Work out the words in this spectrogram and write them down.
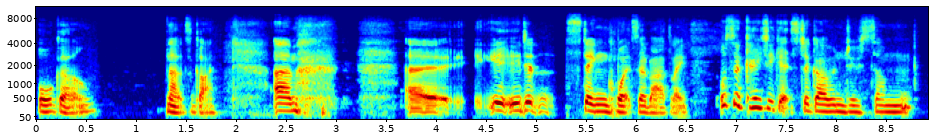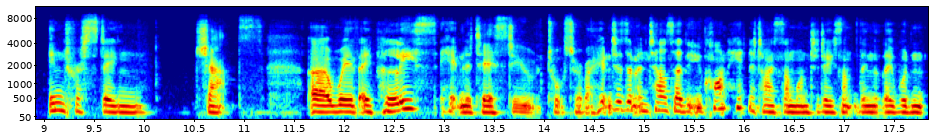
or girl. No, it's a guy. Um, uh, it, didn't sting quite so badly. Also, Katie gets to go and do some interesting chats uh, with a police hypnotist who talks to her about hypnotism and tells her that you can't hypnotize someone to do something that they wouldn't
